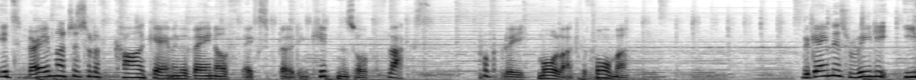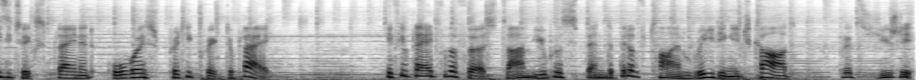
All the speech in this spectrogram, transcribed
It's very much a sort of card game in the vein of Exploding Kittens or Fluxx, probably more like the former. The game is really easy to explain and always pretty quick to play. If you play it for the first time, you will spend a bit of time reading each card, but it's usually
